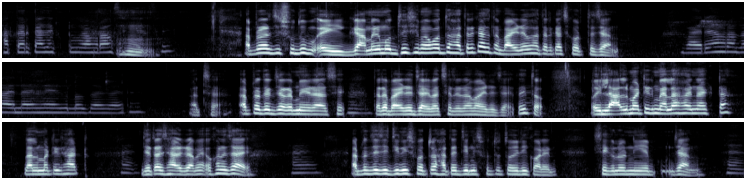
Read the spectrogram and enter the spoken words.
হাতের কাজ একটু আমরা শিখেছি। আপনারা যে শুধু এই গ্রামের মধ্যেই সীমাবদ্ধ হাতের কাজ না বাইরেও হাতের কাজ করতে যান? বাইরে আমরা যাই না মেয়েগুলো যায় বাইরে। আচ্ছা আপনাদের যারা মেয়েরা আছে তারা বাইরে যায় বা ছেলেরা বাইরে যায় তাই তো? ওই লাল মাটির মেলা হয় না একটা? লাল মাটির হাট? হ্যাঁ। যেটা ঝাড়গ্রামে ওখানে যায়? আপনাদের যে যে জিনিসপত্র হাতের জিনিসপত্র তৈরি করেন সেগুলো নিয়ে যান। হ্যাঁ।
